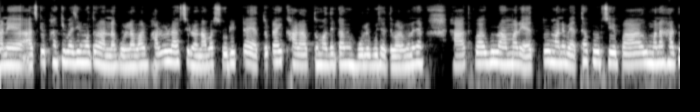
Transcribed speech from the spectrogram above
মানে আজকে ফাঁকিবাজির মতো রান্না করলাম। আর ভালো লাগছিল না, আমার শরীরটা এতটাই খারাপ তোমাদেরকে আমি বলে বোঝাতে পারব না। জানো, হাত পা গুলো আমার এত মানে ব্যথা করছে, পা মানে হাঁটু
